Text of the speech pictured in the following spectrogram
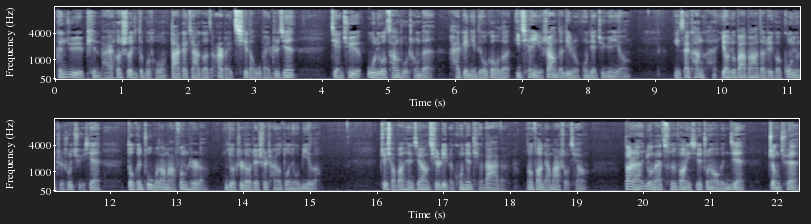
根据品牌和设计的不同，大概价格在二百七到五百之间。减去物流仓储成本，还给你留够了一千以上的利润空间去运营。你再看看幺六八八的这个供应指数曲线，都跟珠穆朗玛峰似的，你就知道这市场有多牛逼了。这小保险箱其实里面空间挺大的，能放两把手枪，当然用来存放一些重要文件、证券、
